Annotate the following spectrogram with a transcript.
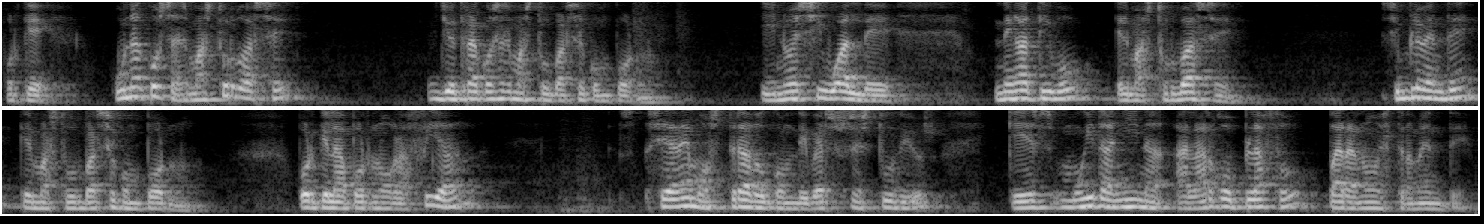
Porque una cosa es masturbarse y otra cosa es masturbarse con porno. Y no es igual de negativo el masturbarse simplemente que el masturbarse con porno. Porque la pornografía se ha demostrado con diversos estudios que es muy dañina a largo plazo para nuestra mente.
